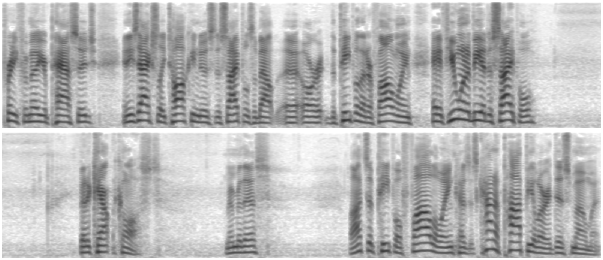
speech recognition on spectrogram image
pretty familiar passage. And he's actually talking to his disciples about, uh, or the people that are following, hey, if you want to be a disciple, better count the cost. Remember this? Lots of people following because it's kind of popular at this moment.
